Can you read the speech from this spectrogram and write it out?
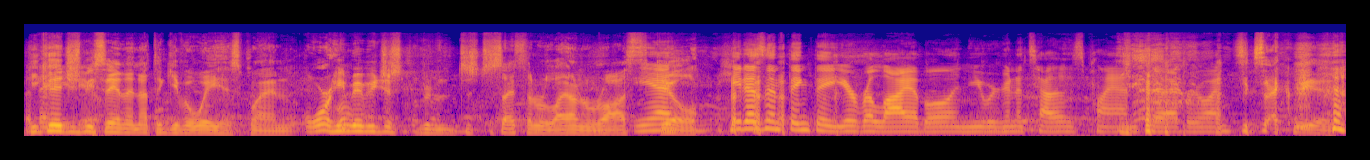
But He could just do. be saying that not to give away his plan, or he maybe just just decides to rely on raw Yeah, skill. he doesn't think that you're reliable, and you were gonna tell his plan to everyone. That's exactly it.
